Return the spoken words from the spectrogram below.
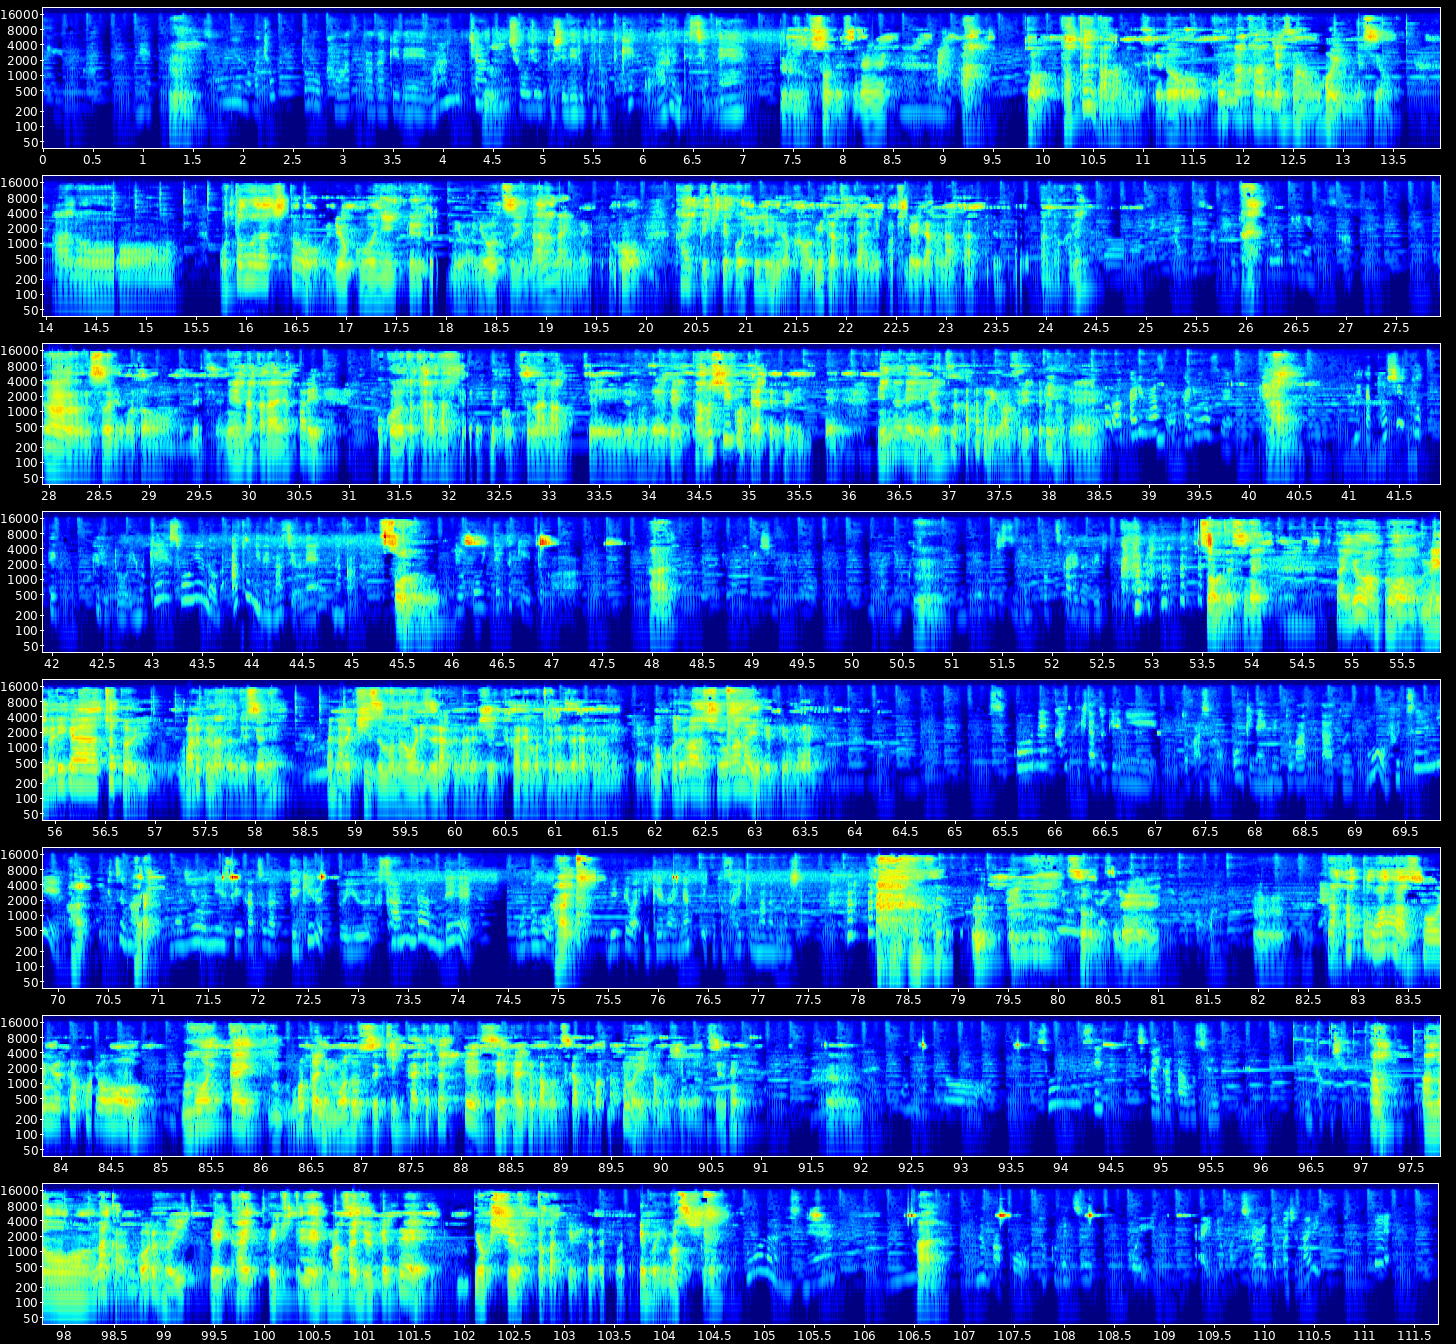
係とかね。うん。そういうのがちょっと変わっただけでワンチャン症状として出ることって結構あるんですよね。うん、そうですね。うん。あ、そう、例えばなんですけど、こんな患者さん多いんですよ。あのーお友達と旅行に行ってる時には腰痛にならないんだけども、帰ってきてご主人の顔を見た途端に腰が痛くなったっていう患者さんとかね。うん、そういうことですよね。だからやっぱり心と体って結構つながっているので、で、楽しいことやってる時ってみんなね、腰痛肩こり忘れてるので、わかりますわかります。はい。なんか年取っると余計そういうのが後に出ますよね。なんかそう旅行行ってる時とか、なの。はい。だけど、なんか翌日、うん翌々日にどっと疲れが出るとか。そうですね。要はもう巡りがちょっと悪くなるんですよね。だから傷も治りづらくなるし、疲れも取れづらくなるって。もうこれはしょうがないですよね。その大きなイベントがあった後も、普通に、はい。いつもはい同じように生活ができるという算段で、物事をはい入れてはいけないなっていうことを最近学びました。そうですね。うん。だあとは、そういうところをもう一回元に戻すきっかけとして、整体とかも使ってもらってもいいかもしれないですよね。うん。そういうせ使い方をするっていうのはいいかもしれない。あ、あのーなんかゴルフ行って帰ってきて、マッサージ受けて、翌週とかっていう人たちも結構いますしね。そうなんですね。うんはい。なんかこう、特別こう痛いとか辛いとかじゃないくて、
